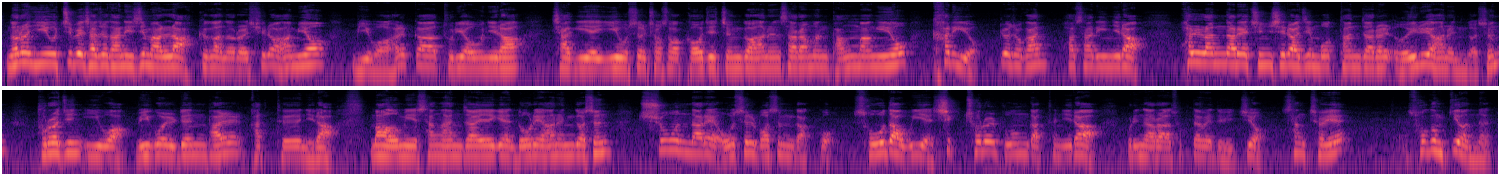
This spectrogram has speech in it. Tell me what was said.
너는 이웃집에 자주 다니지 말라. 그가 너를 싫어하며 미워할까 두려우니라. 자기의 이웃을 쳐서 거짓 증거하는 사람은 방망이요 칼이요 뾰족한 화살이니라. 환란 날에 진실하지 못한 자를 의뢰하는 것은 부러진 이와 위골된 발 같으니라. 마음이 상한 자에게 노래하는 것은 추운 날에 옷을 벗음 같고 소다 위에 식초를 부음 같으니라. 우리나라 속담에도 있죠. 상처에 소금 끼얹는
